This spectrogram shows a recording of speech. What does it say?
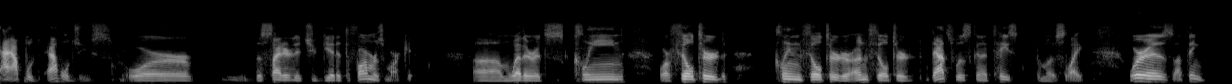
apple apple juice or the cider that you get at the farmers market, um, whether it's clean or filtered clean filtered or unfiltered, that's what's going to taste the most like. Whereas I think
